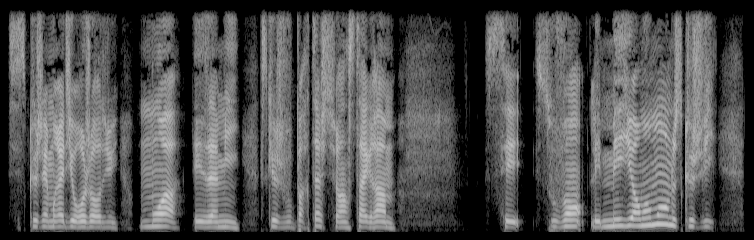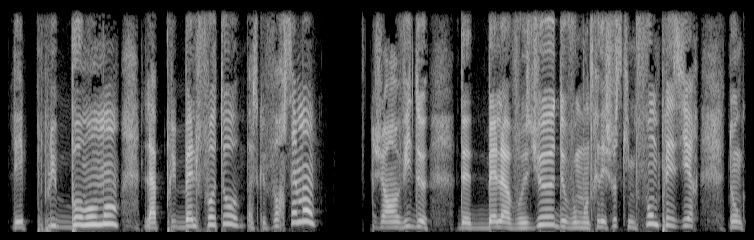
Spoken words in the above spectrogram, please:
c'est ce que j'aimerais dire aujourd'hui. Moi les amis, ce que je vous partage sur Instagram. C'est souvent les meilleurs moments de ce que je vis, les plus beaux moments, la plus belle photo, parce que forcément, j'ai envie de d'être belle à vos yeux, de vous montrer des choses qui me font plaisir. Donc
